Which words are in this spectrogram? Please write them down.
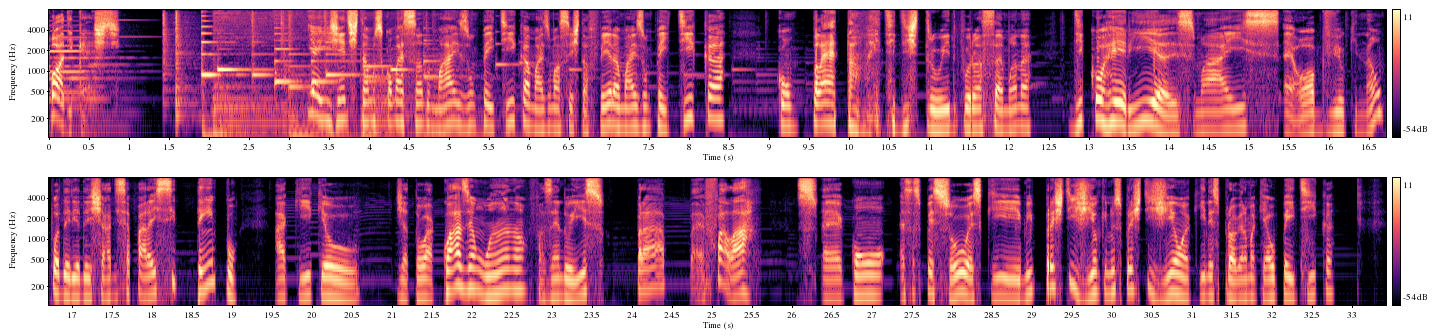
Podcast. E aí, gente, estamos começando mais um Peitica, mais uma sexta-feira, mais um Peitica completamente destruído por uma semana de correrias, mas é óbvio que não poderia deixar de separar esse tempo aqui que eu já estou há quase um ano fazendo isso para é, falar é, com essas pessoas que me prestigiam, que nos prestigiam aqui nesse programa que é o Peitica,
